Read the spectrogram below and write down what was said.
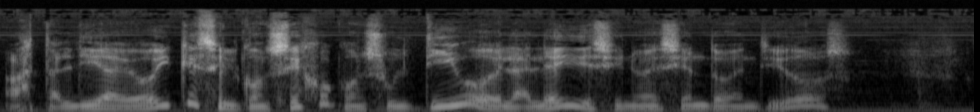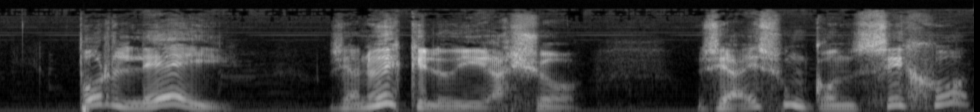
hasta el día de hoy, que es el Consejo Consultivo de la Ley 19122. Por ley. O sea, no es que lo diga yo. O sea, es un consejo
